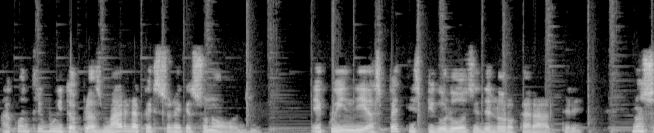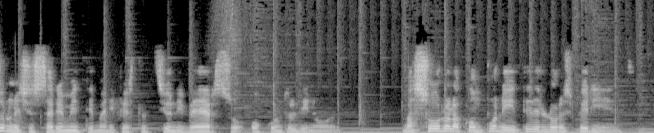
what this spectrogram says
ha contribuito a plasmare la persona che sono oggi e quindi aspetti spigolosi del loro carattere non sono necessariamente manifestazioni verso o contro di noi, ma solo la componente delle loro esperienze.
